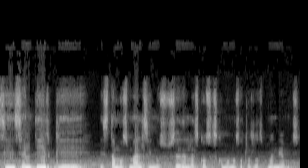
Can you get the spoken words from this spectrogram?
sin sentir que estamos mal si no suceden las cosas como nosotros las planeamos.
